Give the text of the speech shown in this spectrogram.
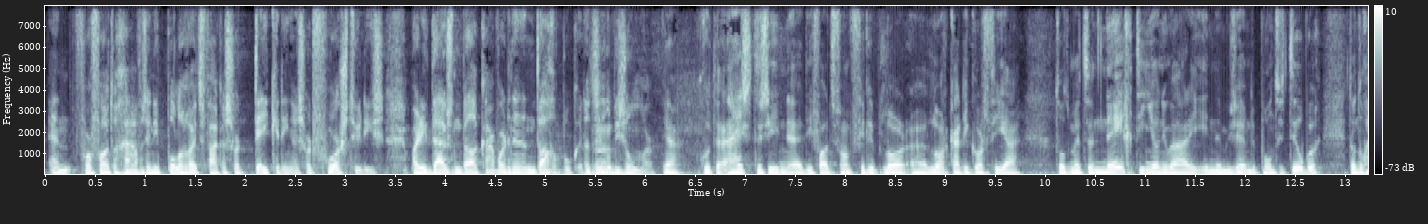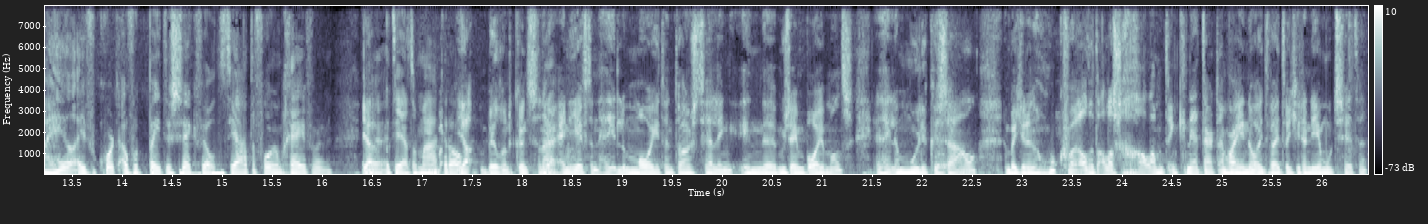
En voor fotografen zijn die Polaroids vaak een soort tekeningen, een soort voorstudies. Maar die duizend bij elkaar worden net een dagboek. En dat is heel bijzonder. Ja, goed. Hij is te zien, eh, die foto's van Philippe Lor, eh, Lorca di Gorthia... tot met de 19 januari in het Museum de Pont in Tilburg. Dan nog heel even kort over Peter Sekveld, theatervormgever. Ja. eh, theatermaker ook. Ja, beeldend kunstenaar. En die heeft een hele mooie tentoonstelling in eh, Museum Boijemans. Een hele moeilijke zaal. Een beetje een hoek waar altijd alles galmt en knettert... en waar je nooit weet wat je er neer moet zetten.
